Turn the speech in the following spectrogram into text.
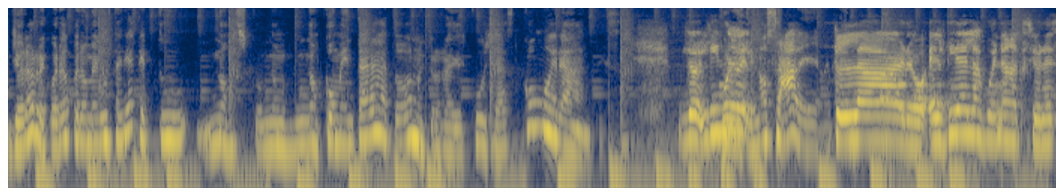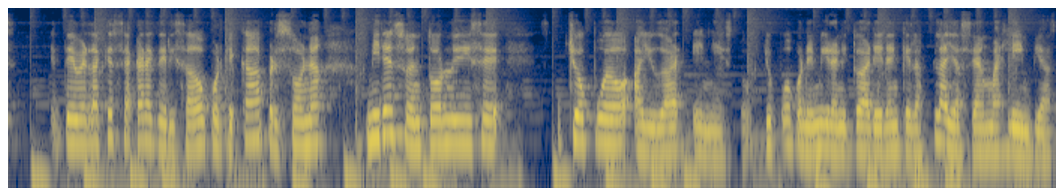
Yo lo recuerdo, pero me gustaría que tú nos, nos, comentaras a todos nuestros radioescuchas cómo era antes. Lo lindo que no sabe. Claro, el Día de las Buenas Acciones de verdad que se ha caracterizado porque cada persona mira en su entorno y dice, yo puedo ayudar en esto, yo puedo poner mi granito de arena en que las playas sean más limpias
